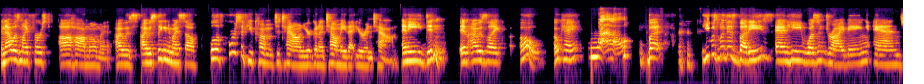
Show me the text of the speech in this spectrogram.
And that was my first aha moment. I was I was thinking to myself, well, of course if you come to town, you're going to tell me that you're in town. And he didn't. And I was like, "Oh, okay." Wow. But he was with his buddies and he wasn't driving and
